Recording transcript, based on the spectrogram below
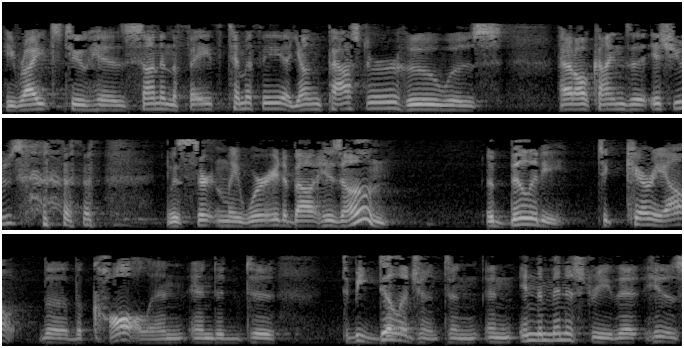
he writes to his son in the faith Timothy a young pastor who was had all kinds of issues was certainly worried about his own ability to carry out the, the call and, and to, to, to be diligent and, and in the ministry that his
